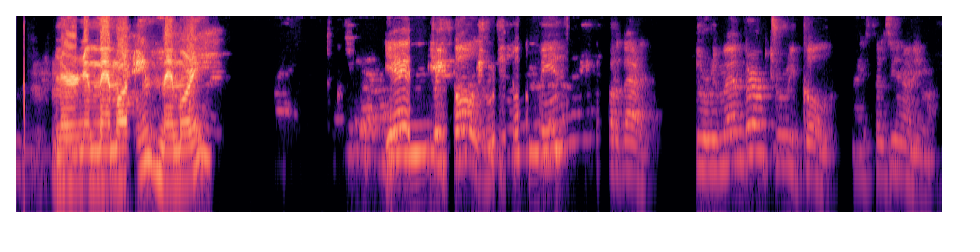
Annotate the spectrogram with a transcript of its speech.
Mm-hmm. Learning memory. Memory. Yes, recall. Recall means recordar. To remember, to recall. Ahí está el sinónimo.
